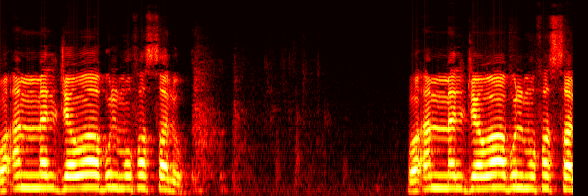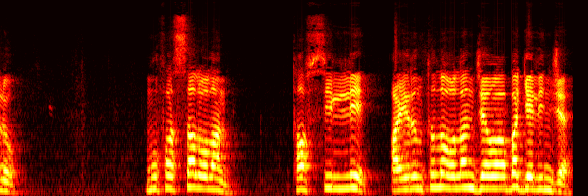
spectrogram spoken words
وأما الجواب المفصل وأما الجواب المفصل mufassal olan, tafsilli, ayrıntılı olan cevaba gelince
